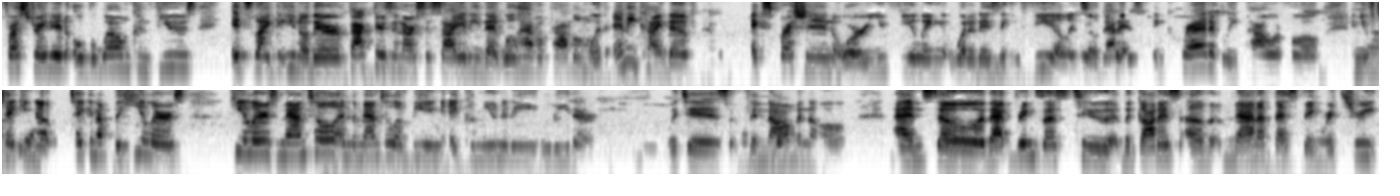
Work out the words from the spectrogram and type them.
frustrated, overwhelmed, confused. It's like, you know, there are factors in our society that will have a problem with any kind of expression or you feeling what it is that you feel and so that is incredibly powerful and you've yeah, taken yeah. up taken up the healers healer's mantle and the mantle of being a community leader, which is phenomenal. And so that brings us to the Goddess of Manifesting retreat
